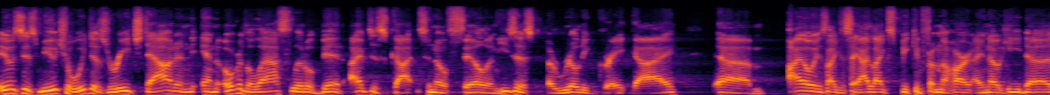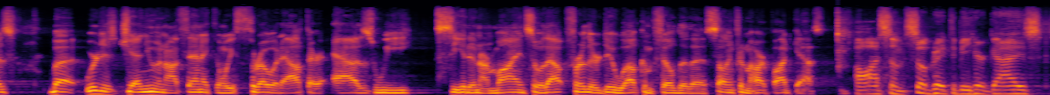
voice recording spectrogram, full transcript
it was just mutual. We just reached out, and and over the last little bit, I've just gotten to know Phil, and he's just a really great guy. Um, I always like to say I like speaking from the heart. I know he does, but we're just genuine, authentic, and we throw it out there as we see it in our mind. So without further ado, welcome Phil to the Selling from the Heart podcast. Awesome. So great to be here, guys.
